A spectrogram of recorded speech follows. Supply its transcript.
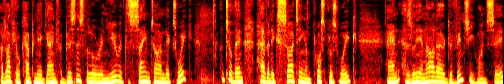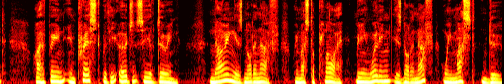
I'd love your company again for Business, the Law and You at the same time next week. Until then, have an exciting and prosperous week. And as Leonardo da Vinci once said, I have been impressed with the urgency of doing. Knowing is not enough. We must apply. Being willing is not enough. We must do.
